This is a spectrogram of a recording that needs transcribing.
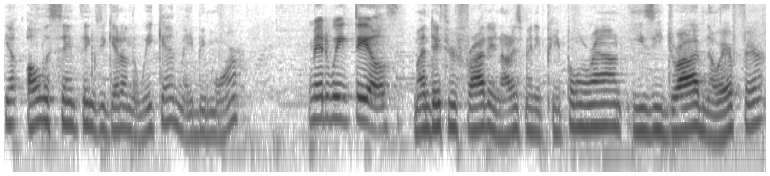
Yeah, all the same things you get on the weekend, maybe more. Midweek deals. Monday through Friday, not as many people around, easy drive, no airfare.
